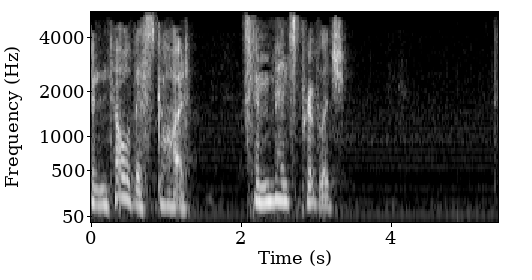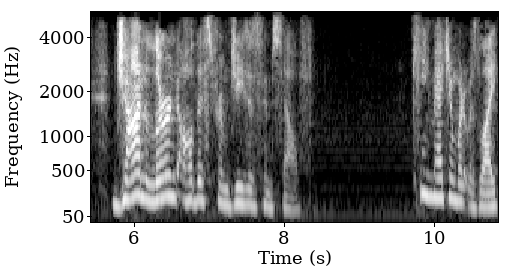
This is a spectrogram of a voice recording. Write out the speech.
To know this God it's an immense privilege. John learned all this from Jesus himself. Can you imagine what it was like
